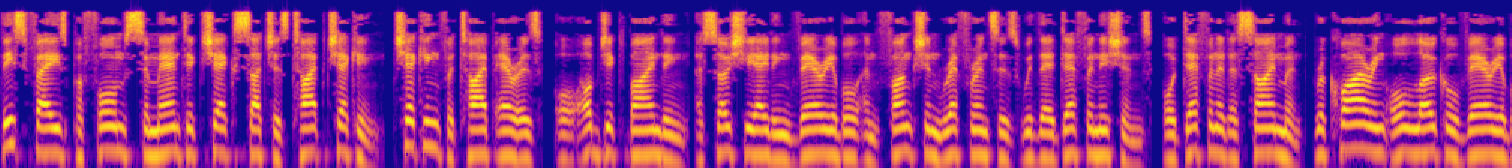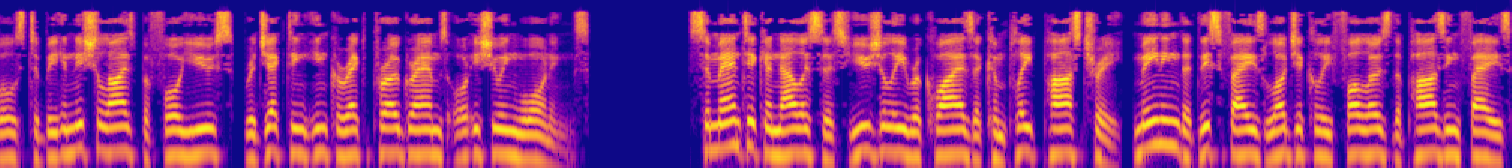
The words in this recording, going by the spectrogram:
This phase performs semantic checks such as type checking checking for type errors, or object binding associating variable and function references with their definitions, or definite assignment requiring all local variables to be initialized before use, rejecting incorrect programs or issuing warnings. Semantic analysis usually requires a complete parse tree, meaning that this phase logically follows the parsing phase,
